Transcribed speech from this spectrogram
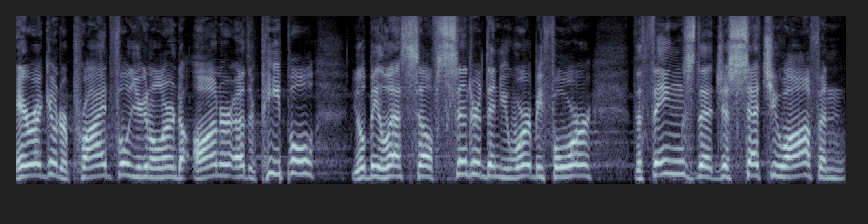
arrogant or prideful, you're going to learn to honor other people, you'll be less self centered than you were before. the things that just set you off and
